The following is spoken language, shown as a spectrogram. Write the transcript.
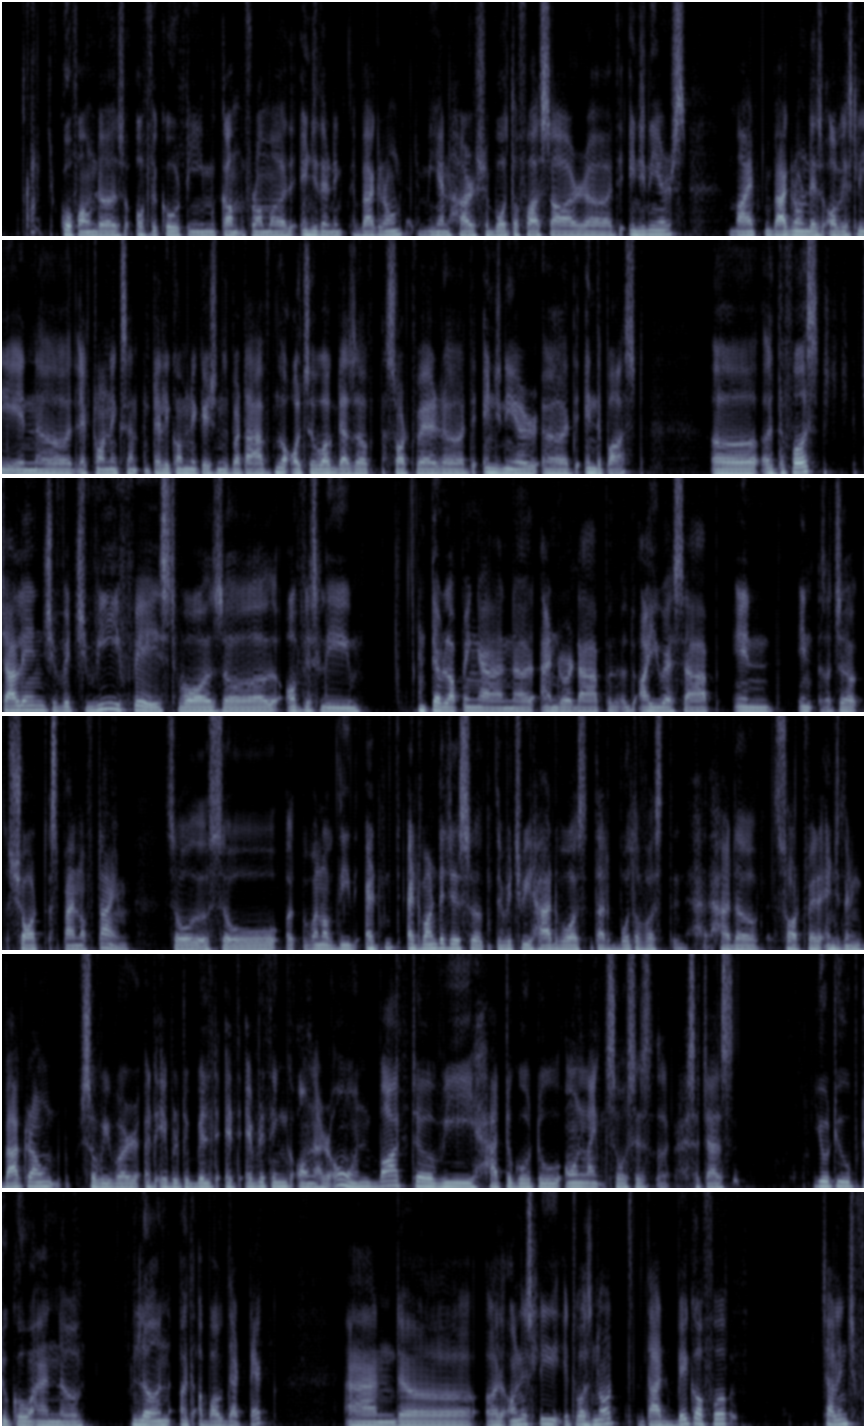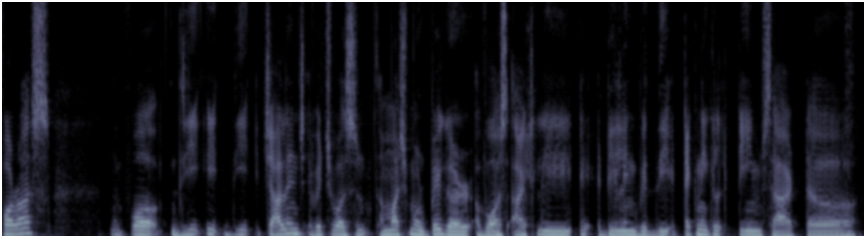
co-founders of the core team come from uh, the engineering background. Me and Harsh, both of us are uh, the engineers. My background is obviously in uh, electronics and telecommunications, but I have also worked as a software uh, engineer uh, in the past. Uh, the first challenge which we faced was obviously developing an Android app, iOS app in in such a short span of time. So so uh, one of the ad- advantages uh, which we had was that both of us had a software engineering background, so we were able to build it everything on our own. But uh, we had to go to online sources uh, such as YouTube to go and uh, learn about that tech. And uh, honestly, it was not that big of a challenge for us for the the challenge which was much more bigger was actually dealing with the technical teams at uh,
